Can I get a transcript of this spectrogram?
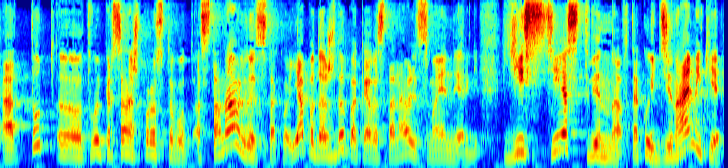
а тут э, твой персонаж просто вот останавливается такой, я подожду, пока восстанавливается моя энергия. Естественно, в такой динамике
